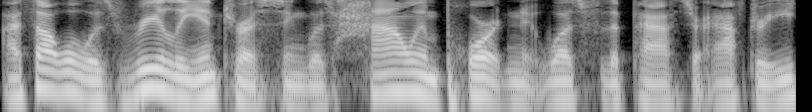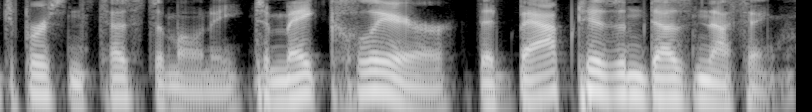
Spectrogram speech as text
I thought what was really interesting was how important it was for the pastor after each person's testimony to make clear that baptism does nothing.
